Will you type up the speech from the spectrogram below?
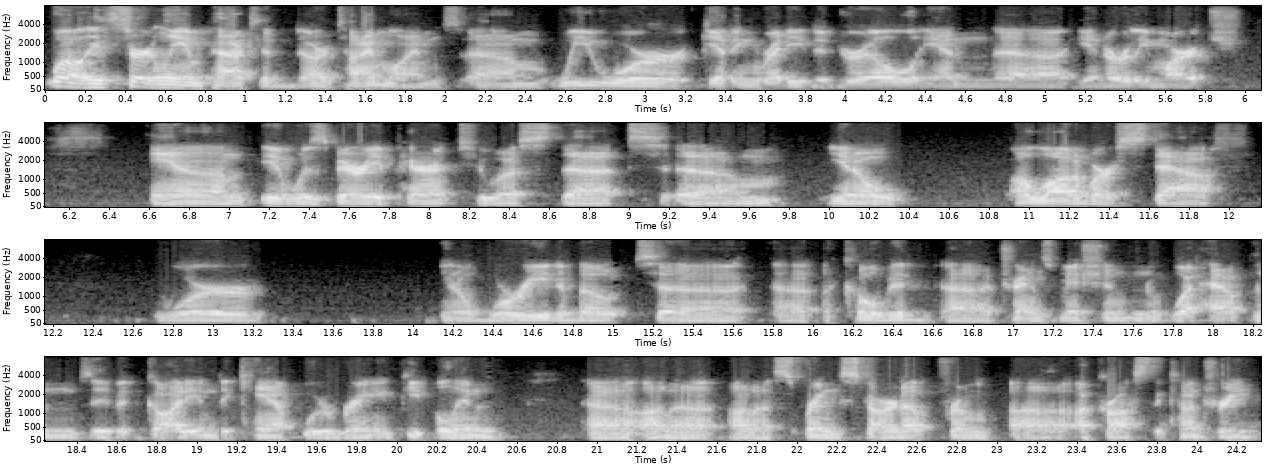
Well, it certainly impacted our timelines. Um, we were getting ready to drill in uh, in early March, and it was very apparent to us that um, you know a lot of our staff were you know, worried about uh, uh, a COVID uh, transmission. What happens if it got into camp? We were bringing people in uh, on a on a spring startup from uh, across the country,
